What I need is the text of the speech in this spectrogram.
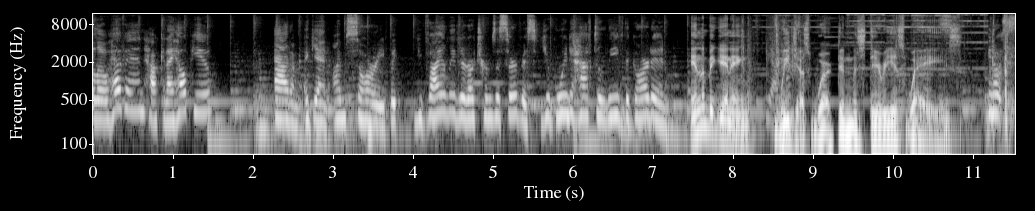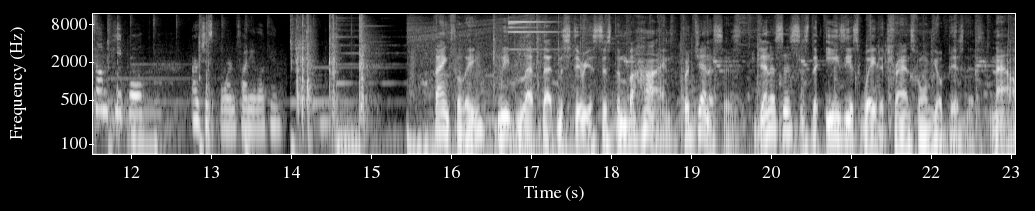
Hello, Heaven. How can I help you? Adam, again, I'm sorry, but you violated our terms of service. You're going to have to leave the garden. In the beginning, we just worked in mysterious ways. You know, some people are just born funny looking. Thankfully, we've left that mysterious system behind for Genesys. Genesys is the easiest way to transform your business. Now,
